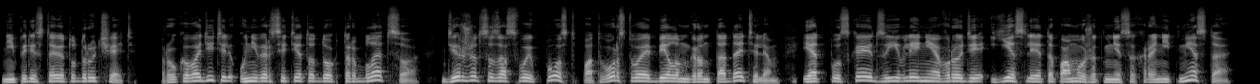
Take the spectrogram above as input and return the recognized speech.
не перестает удручать. Руководитель университета доктор Блэдсо держится за свой пост, потворствуя белым грантодателям, и отпускает заявление вроде «если это поможет мне сохранить место,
